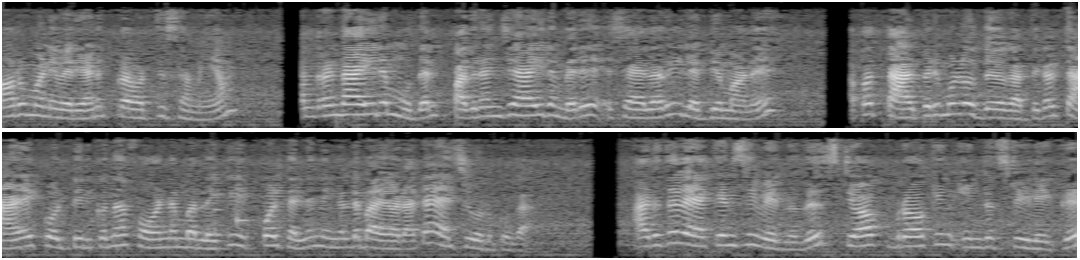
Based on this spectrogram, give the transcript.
ആറു മണി വരെയാണ് പ്രവൃത്തി സമയം. പന്ത്രണ്ടായിരം മുതൽ പതിനഞ്ചായിരം വരെ സാലറി ലഭ്യമാണ്. അപ്പൊ താല്പര്യമുള്ള ഉദ്യോഗാർത്ഥികൾ താഴെ കൊടുത്തിരിക്കുന്ന ഫോൺ നമ്പറിലേക്ക് ഇപ്പോൾ തന്നെ നിങ്ങളുടെ ബയോഡാറ്റ അയച്ചു കൊടുക്കുക. അടുത്ത വേക്കൻസി വരുന്നത് സ്റ്റോക്ക് ബ്രോക്കിംഗ് ഇൻഡസ്ട്രിയിലേക്ക്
